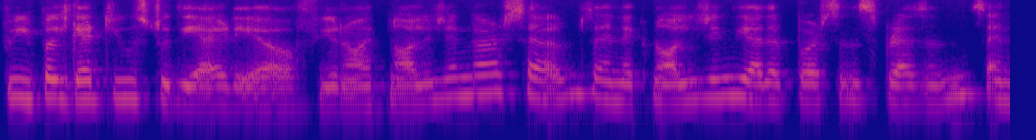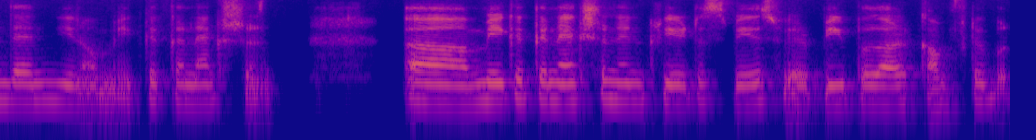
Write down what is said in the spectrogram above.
people get used to the idea of you know acknowledging ourselves and acknowledging the other person's presence and then you know make a connection uh, make a connection and create a space where people are comfortable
